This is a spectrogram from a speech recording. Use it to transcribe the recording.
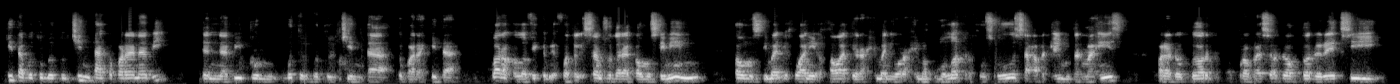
Kita betul-betul cinta kepada Nabi dan Nabi pun betul-betul cinta kepada kita. Barakallahu fikum ikhwatul Islam saudara kaum muslimin, kaum muslimat ikhwani akhwati rahimani wa rahimakumullah terkhusus sahabat ilmu termais, para doktor, profesor, doktor, direksi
